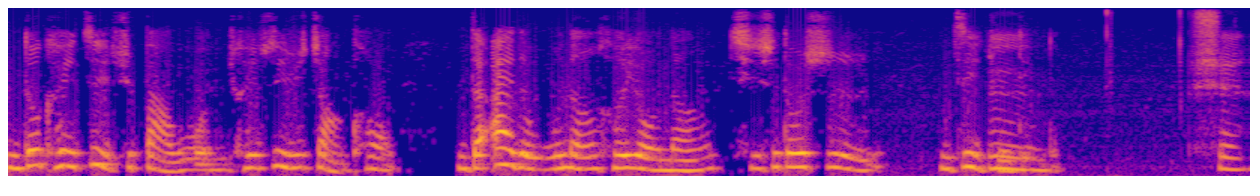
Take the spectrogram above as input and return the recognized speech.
你都可以自己去把握，你可以自己去掌控。你的爱的无能和有能，其实都是你自己决定的。是，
